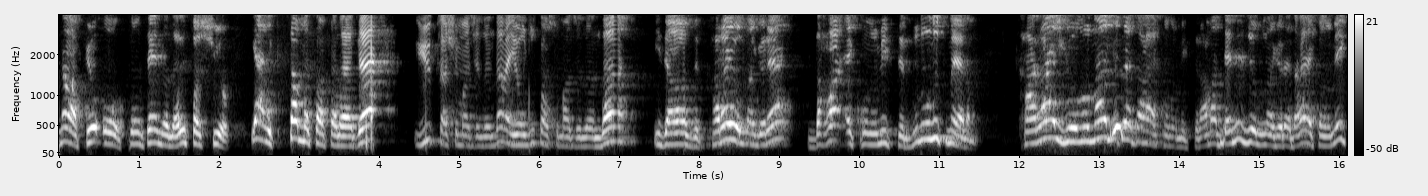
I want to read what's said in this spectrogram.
ne yapıyor? O konteynerleri taşıyor. Yani kısa mesafelerde yük taşımacılığında ve yolcu taşımacılığında idealdir. Karayoluna göre daha ekonomiktir. Bunu unutmayalım. Karayoluna göre daha ekonomiktir ama deniz yoluna göre daha ekonomik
